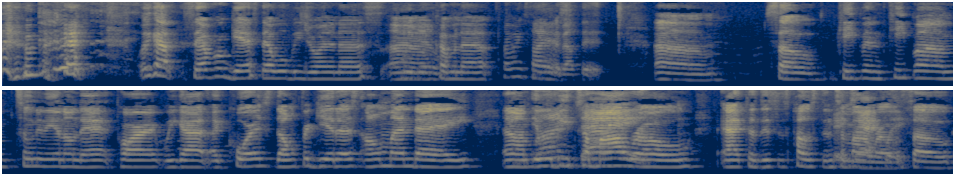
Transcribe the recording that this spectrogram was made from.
we got several guests that will be joining us um, coming up. I'm excited Yes. about that. Um, so keeping keep um tuning in on that part. We got of course. Don't forget us on Monday. Um, it will be tomorrow because this is posting tomorrow. Exactly. So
